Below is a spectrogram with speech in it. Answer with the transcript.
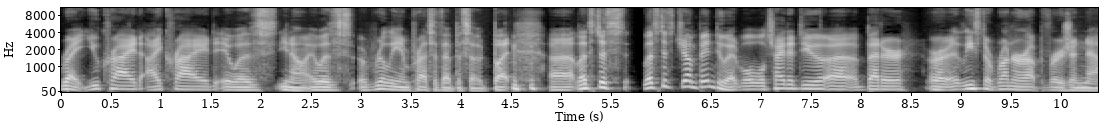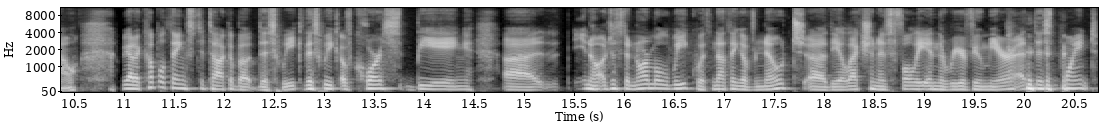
Right. You cried. I cried. It was, you know, it was a really impressive episode. But uh, let's just let's just jump into it. We'll we'll try to do a better or at least a runner-up version now. We got a couple things to talk about this week. This week, of course, being uh, you know just a normal week with nothing of note. Uh, the election is fully in the rearview mirror at this point.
